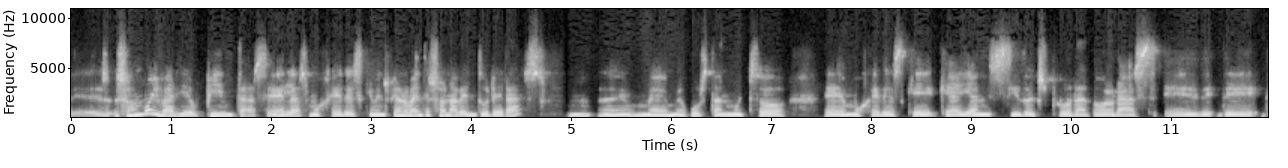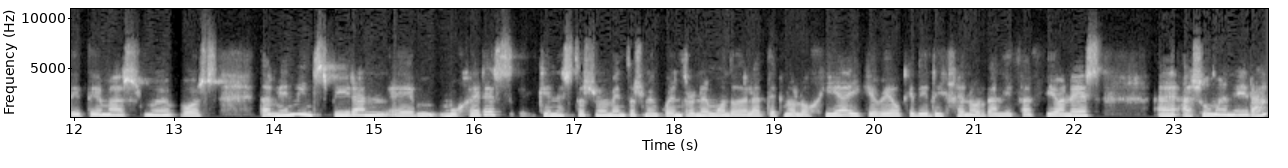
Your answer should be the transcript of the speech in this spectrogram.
eh, son muy variopintas ¿eh? las mujeres que me inspiran. Normalmente son aventureras. Eh, me, gustan mucho mujeres que, hayan sido exploradoras de, temas nuevos. También me inspiran mujeres que en estos momentos me encuentro en el mundo de la tecnología y que veo que dirigen organizaciones a su manera.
